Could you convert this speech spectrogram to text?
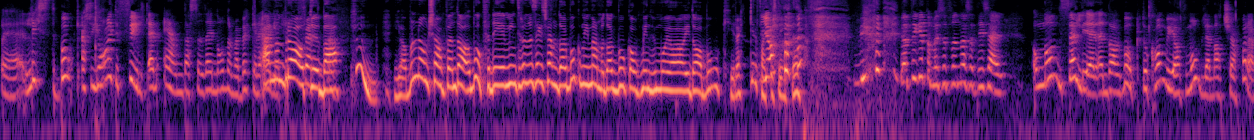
eh, listbok. Alltså jag har inte fyllt en enda sida i någon av de här böckerna. Ja men bra att du bara hmm, jag borde nog köpa en dagbok för det är min 365 dagbok och min marmordagbok och min hur mår jag idag bok räcker faktiskt Ja. inte. Jag tycker att de är så fina så att det är så här. Om någon säljer en dagbok då kommer jag förmodligen att köpa den.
